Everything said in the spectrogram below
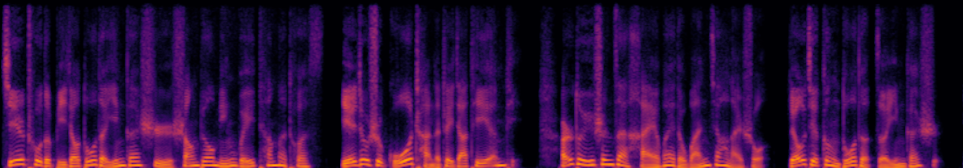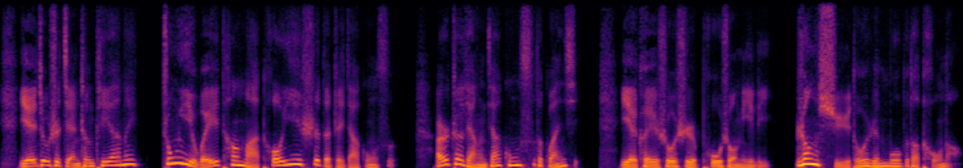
接触的比较多的应该是商标名为 Tamatos，也就是国产的这家 TMP；而对于身在海外的玩家来说，了解更多的则应该是。也就是简称 TMA，中译为汤马托伊式的这家公司，而这两家公司的关系也可以说是扑朔迷离，让许多人摸不到头脑。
